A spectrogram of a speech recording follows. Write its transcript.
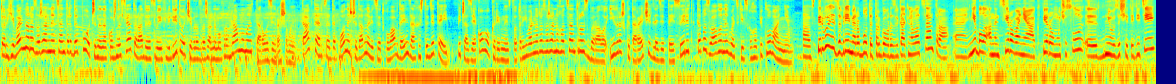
Торгівельно-розважальний центр депо чи не на кожне свято радує своїх відвідувачів розважальними програмами та розіграшами. Так, ТРЦ депо нещодавно відсвяткував День захисту дітей, під час якого керівництво торгівельно-розважального центру збирало іграшки та речі для дітей-сиріт та позбавлених батьківського піклування. Впервые за время работы торгово-развлекательного центра э, не было анонсирования к первому числу э, Дню защиты детей,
